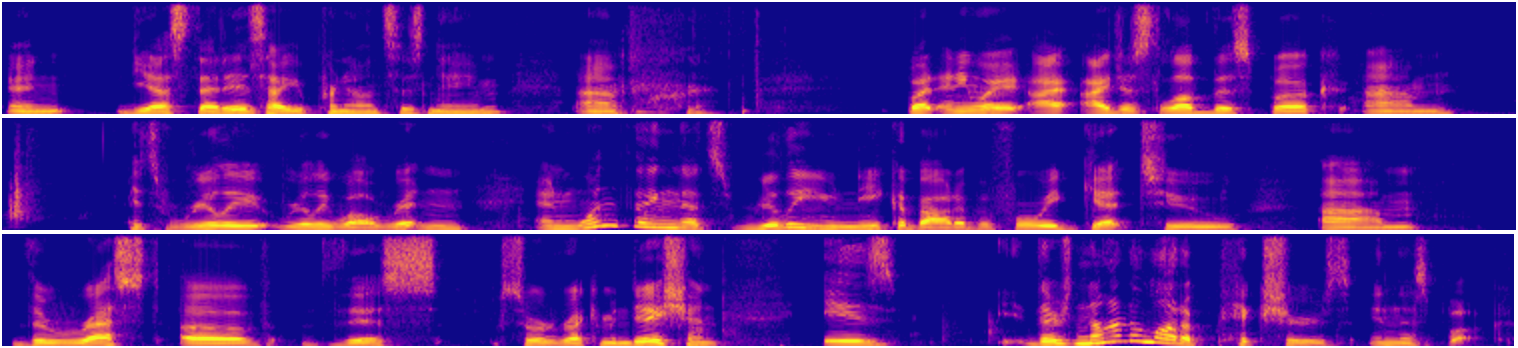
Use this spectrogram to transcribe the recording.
and yes, that is how you pronounce his name. Um, but anyway, I, I just love this book. Um, it's really, really well written. And one thing that's really unique about it before we get to um, the rest of this sort of recommendation is there's not a lot of pictures in this book.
